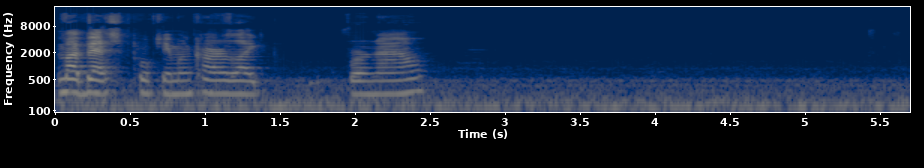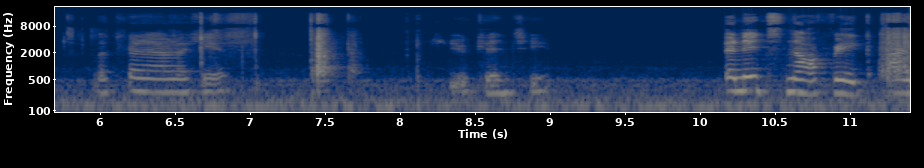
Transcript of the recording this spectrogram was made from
my best Pokemon card, like, for now. Let's get out of here. So you can see. And it's not fake. I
